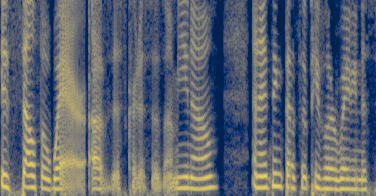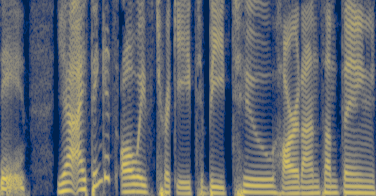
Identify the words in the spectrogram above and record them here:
is self aware of this criticism, you know? And I think that's what people are waiting to see. Yeah, I think it's always tricky to be too hard on something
